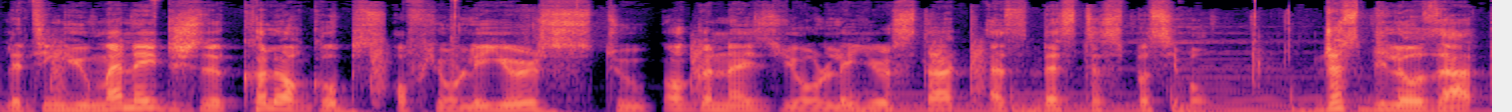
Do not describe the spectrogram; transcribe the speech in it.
letting you manage the color groups of your layers to organize your layer stack as best as possible. Just below that,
